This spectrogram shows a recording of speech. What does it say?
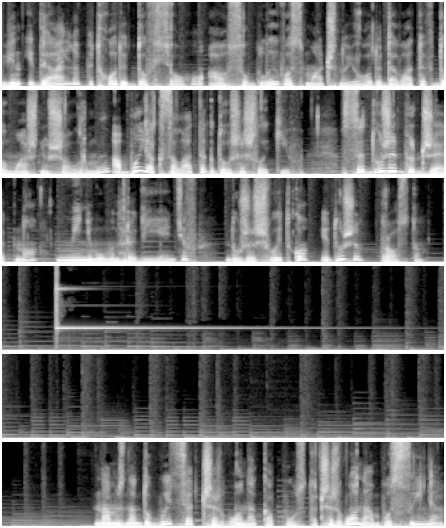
Він ідеально підходить до всього, а особливо смачно його додавати в домашню шаурму або як салатик до шашликів. Все дуже бюджетно, мінімум інгредієнтів, дуже швидко і дуже просто. Нам знадобиться червона капуста, червона або синя,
